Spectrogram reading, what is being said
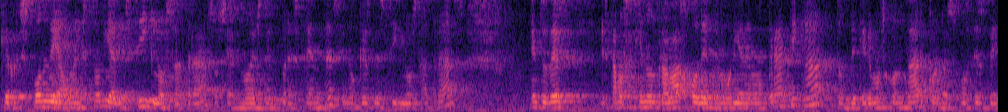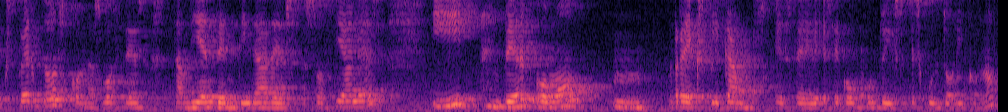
que responde a una historia de siglos atrás, o sea, no es del presente, sino que es de siglos atrás. Entonces, estamos haciendo un trabajo de memoria democrática, donde queremos contar con las voces de expertos, con las voces también de entidades sociales y ver cómo reexplicamos ese, ese conjunto escultórico. ¿no?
